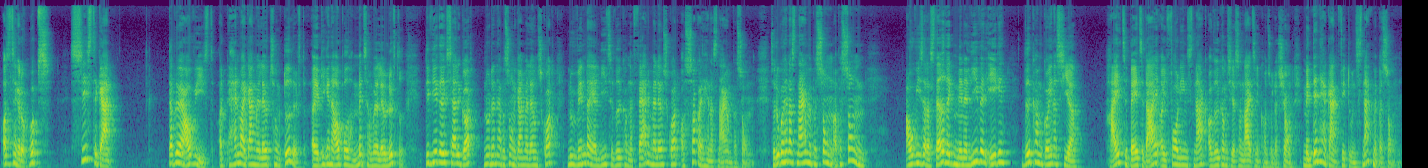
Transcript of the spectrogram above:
Og så tænker du, hups, sidste gang, der blev jeg afvist, og han var i gang med at lave et tungt dødløft, og jeg gik ind og afbrød ham, mens han var ved at lave løftet. Det virkede ikke særlig godt. Nu er den her person i gang med at lave en squat. Nu venter jeg lige til vedkommende er færdig med at lave squat, og så går jeg hen og snakker med personen. Så du går hen og snakker med personen, og personen afviser dig stadigvæk, men alligevel ikke. Vedkommende går ind og siger hej tilbage til dig, og I får lige en snak, og vedkommende siger så nej til en konsultation. Men den her gang fik du en snak med personen.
